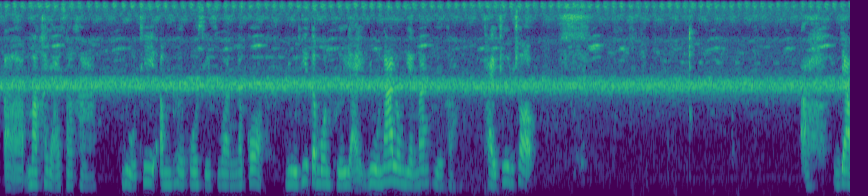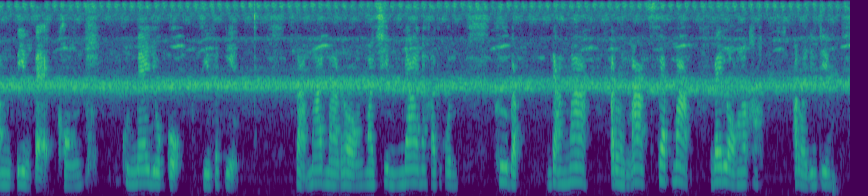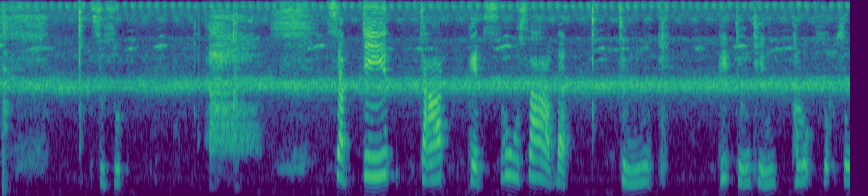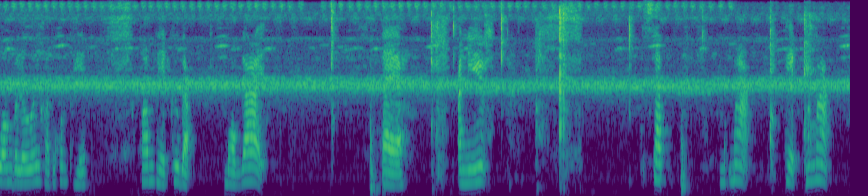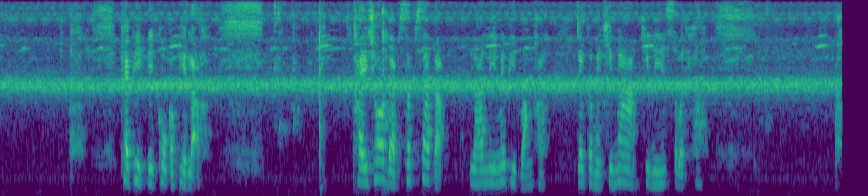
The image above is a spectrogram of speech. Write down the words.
อ่อมาขยายสาขาอยู่ที่อำเภอโพธิ์ศรีสุวรรณแล้วก็อยู่ที่ตำบลผือใหญ่อยู่หน้าโรงเรียนบ้านผือค่ะใครชื่นชอบอยำตีนแตกของคุณแม่โยโกะศรีสะเกดสามารถมาลองมาชิมได้นะคะทุกคนคือแบบดังมาก อร่อยมาก แซ่บมากได้ลองแล้วค่ะ อร่อยจริงๆ สุดๆ แซบจี๊ดจ๊าดเผ็ดสู้ซ่าแบบถึงพริกถึงขิงทะลุสุซวงไปเลยค่ะทุกคนเผ็ด ความเผ็ดคือแบบบอกได้ แต่อันนี้แซ่บมากๆ เผ็ดมากๆ แค่พริกติดโคกับเผ็ดละใครชอบแบบแซ่บๆอะ ร้านนี้ไม่ผิดหวังค่ะ เจอกันใหม่คลิปหน้า คลิปนี้สวัสดีค่ะ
